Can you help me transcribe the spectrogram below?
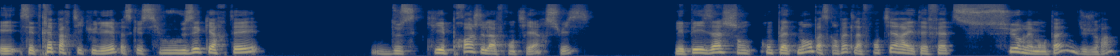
et c'est très particulier parce que si vous vous écartez de ce qui est proche de la frontière suisse, les paysages sont complètement, parce qu'en fait, la frontière a été faite sur les montagnes du Jura.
